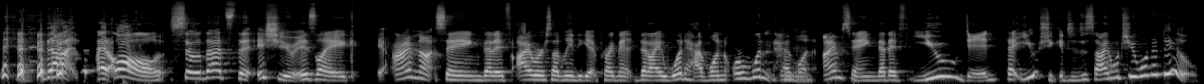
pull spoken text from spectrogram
that at all so that's the issue is like i'm not saying that if i were suddenly to get pregnant that i would have one or wouldn't have Mhm. one. I'm saying that if you did that you should get to decide what you want to do.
